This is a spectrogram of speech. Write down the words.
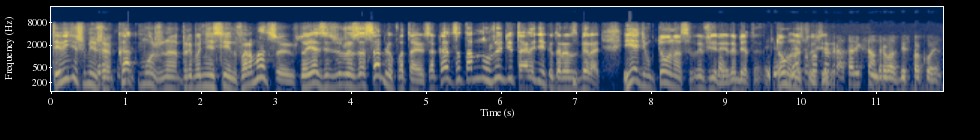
Ты видишь, Миша, как можно преподнести информацию, что я здесь уже за саблю хватаюсь, оказывается, там нужны детали некоторые разбирать. Едем, кто у нас в эфире, ребята? Кто у нас в эфире? Александр вас беспокоит.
